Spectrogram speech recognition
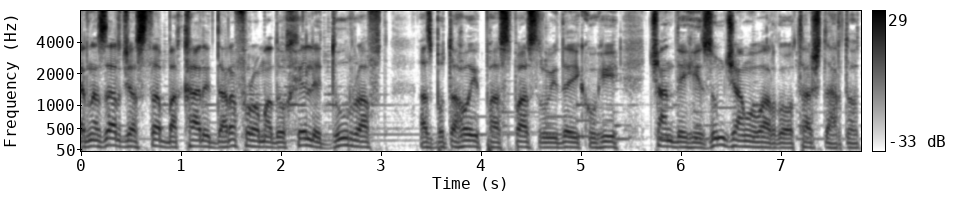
Ерназар ҷаста ба қаъри дара фуромаду хеле дур рафт аз бутаҳои пастпаст рӯидаи кӯҳӣ чанде ҳизум ҷамъ оварду оташ дар дод.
